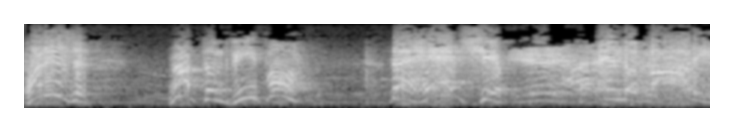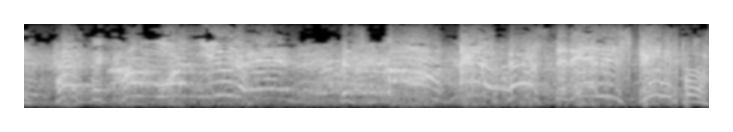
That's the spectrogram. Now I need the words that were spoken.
What is it? Not them people. The headship and the body has become one unit. It's God manifested in His people.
